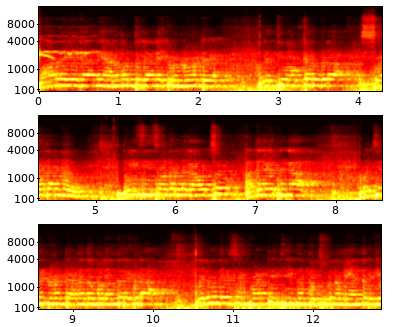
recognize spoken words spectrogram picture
Maraiah కానీ హనుమంతు కానీ ఇక్కడ ఉన్నటువంటి ప్రతి ఒక్కరు కూడా సోదరులు బీసీ సోదరులు కావచ్చు అదేవిధంగా వచ్చినటువంటి అన్నదమ్ములందరూ కూడా తెలుగుదేశం పార్టీ జీవితం పుచ్చుకున్న మీ అందరికీ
